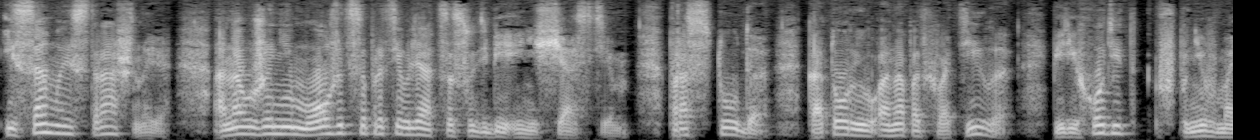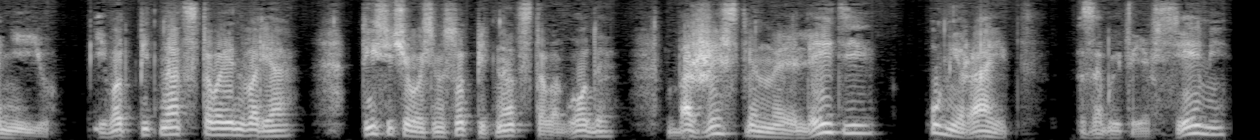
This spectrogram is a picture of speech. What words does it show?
И самое страшное, она уже не может сопротивляться судьбе и несчастьям. Простуда, которую она подхватила, переходит в пневмонию. И вот 15 января 1815 года божественная леди умирает, забытая всеми,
